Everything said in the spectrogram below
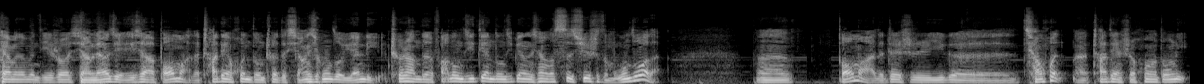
下面的问题说，想了解一下宝马的插电混动车的详细工作原理，车上的发动机、电动机、变速箱和四驱是怎么工作的？嗯，宝马的这是一个强混啊，插电式混合动力。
